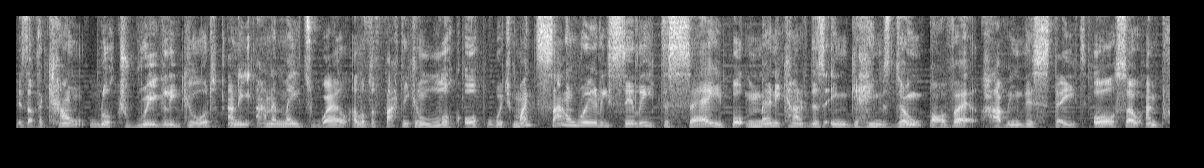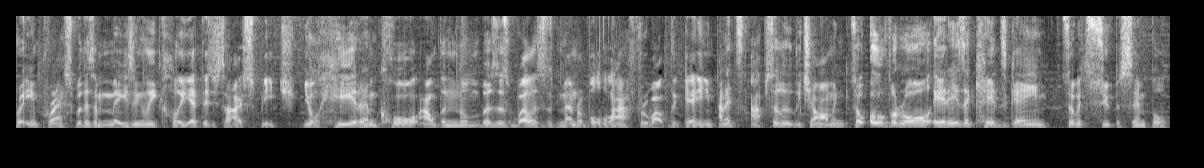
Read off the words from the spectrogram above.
is that the count looks really good and he animates well. I love the fact he can look up, which might sound really silly to say, but many characters in games don't bother having this state. Also, I'm pretty impressed with his amazingly clear digitized speech. You'll hear him call out the numbers as well as his memorable laugh throughout the game, and it's absolutely charming. So overall, it is a kid's game, so it's super simple.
